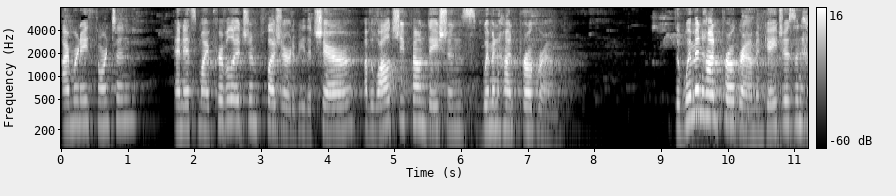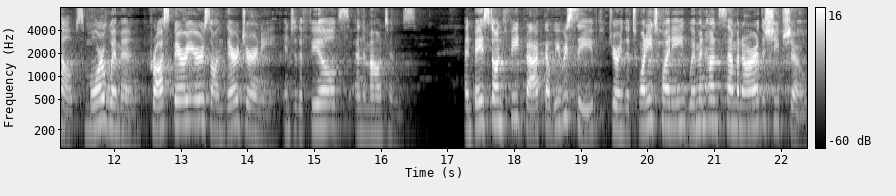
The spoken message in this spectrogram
I'm Renee Thornton, and it's my privilege and pleasure to be the chair of the Wild Sheep Foundation's Women Hunt program. The Women Hunt program engages and helps more women cross barriers on their journey into the fields and the mountains. And based on feedback that we received during the 2020 Women Hunt seminar at the Sheep Show,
